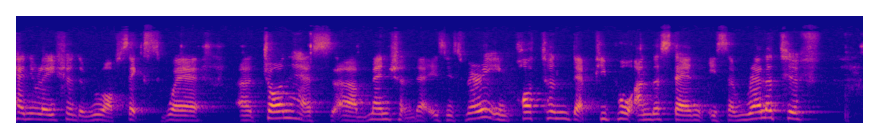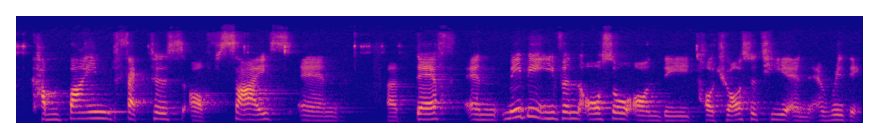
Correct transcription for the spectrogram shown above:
cannulation, the rule of six, where uh, John has uh, mentioned that it is very important that people understand it's a relative combined factors of size and uh, depth, and maybe even also on the tortuosity and everything.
